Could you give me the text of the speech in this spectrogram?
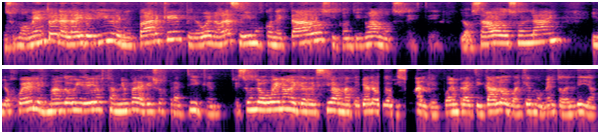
En su momento era al aire libre en el parque, pero bueno, ahora seguimos conectados y continuamos este, los sábados online y los jueves les mando videos también para que ellos practiquen. Eso es lo bueno de que reciban material audiovisual, que pueden practicarlo en cualquier momento del día.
